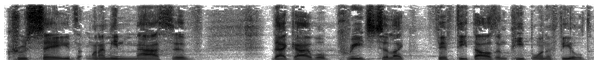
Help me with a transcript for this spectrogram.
crusades. When I mean massive, that guy will preach to like 50,000 people in a field.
